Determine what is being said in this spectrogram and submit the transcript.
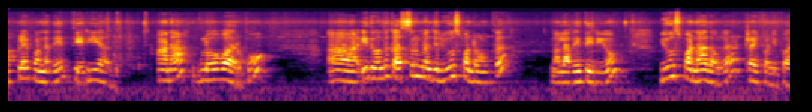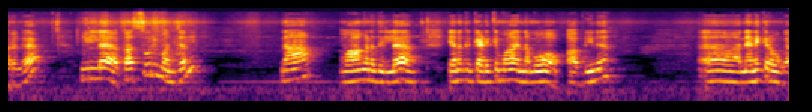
அப்ளை பண்ணதே தெரியாது. ஆனால் க்ளோவாக இருக்கும். இது வந்து கஸ்தூரி மஞ்சள் யூஸ் பண்ணுறவங்களுக்கு நல்லாவே தெரியும். யூஸ் பண்ணாதவங்க ட்ரை பண்ணி பாருங்கள் இல்லை கஸ்தூரி மஞ்சள் நான் வாங்கினது இல்லை எனக்கு கிடைக்குமா என்னமோ அப்படின்னு நினைக்கிறவங்க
